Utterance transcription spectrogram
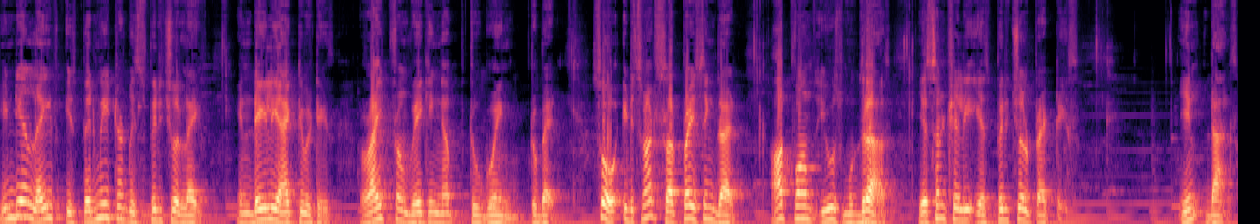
Indian life is permeated with spiritual life in daily activities, right from waking up to going to bed. So, it is not surprising that art forms use mudras essentially a spiritual practice in dance.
